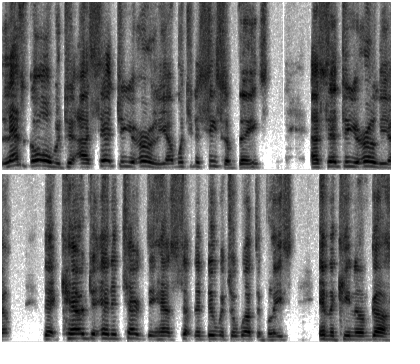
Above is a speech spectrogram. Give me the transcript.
let's go over to, I said to you earlier, I want you to see some things. I said to you earlier that character and integrity has something to do with your wealthy place in the kingdom of God.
